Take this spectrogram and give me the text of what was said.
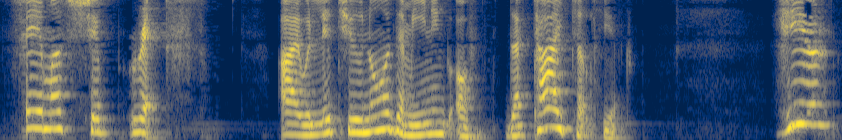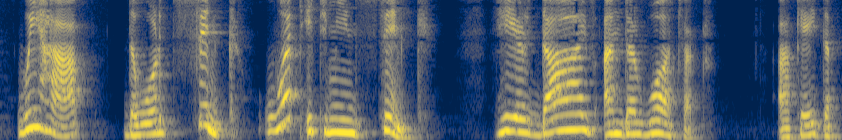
famous shipwrecks. I will let you know the meaning of the title here. Here we have the word sink. What it means sink? Here dive underwater. Okay, the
